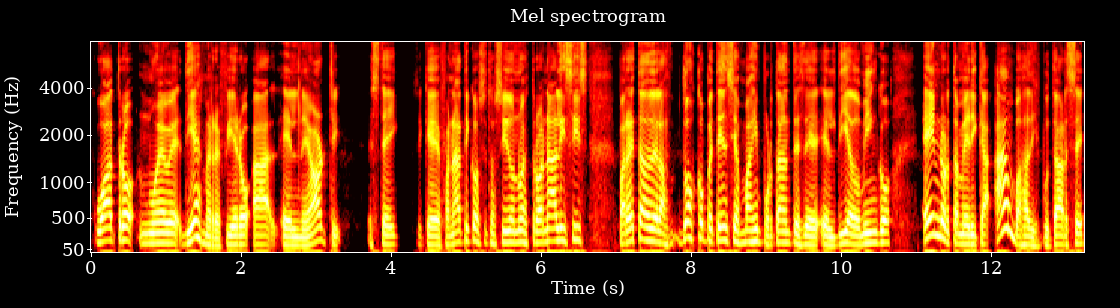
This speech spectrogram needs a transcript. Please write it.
4, 9, 10 me refiero al Nearty Stake. Así que fanáticos, esto ha sido nuestro análisis para estas de las dos competencias más importantes del día domingo en Norteamérica, ambas a disputarse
